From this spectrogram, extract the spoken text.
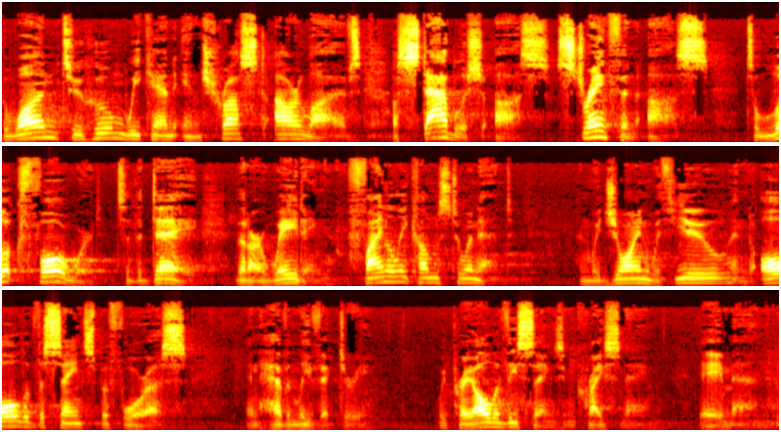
the one to whom we can entrust our lives. Establish us, strengthen us to look forward to the day that our waiting finally comes to an end and we join with you and all of the saints before us in heavenly victory. We pray all of these things in Christ's name. Amen.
